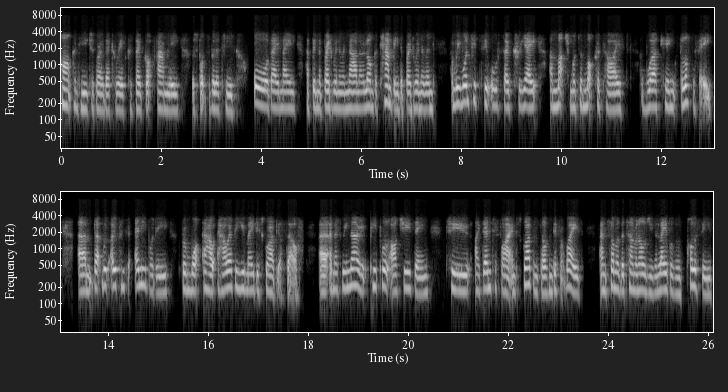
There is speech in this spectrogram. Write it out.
can't continue to grow their careers because they've got family responsibilities or they may have been the breadwinner and now no longer can be the breadwinner. And and we wanted to also create a much more democratized working philosophy um, that was open to anybody from what how, however you may describe yourself. Uh, and as we know people are choosing to identify and describe themselves in different ways. And some of the terminologies and labels and policies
